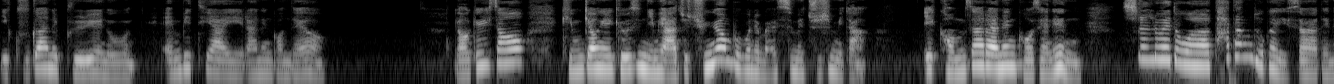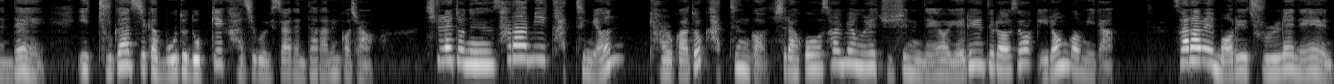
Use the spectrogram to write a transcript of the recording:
이 구간을 분류해 놓은 MBTI라는 건데요. 여기서 김경일 교수님이 아주 중요한 부분을 말씀해 주십니다. 이 검사라는 것에는 신뢰도와 타당도가 있어야 되는데 이 두 가지가 모두 높게 가지고 있어야 된다라는 거죠. 신뢰도는 사람이 같으면 결과도 같은 것이라고 설명을 해 주시는데요. 예를 들어서 이런 겁니다. 사람의 머리 둘레는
